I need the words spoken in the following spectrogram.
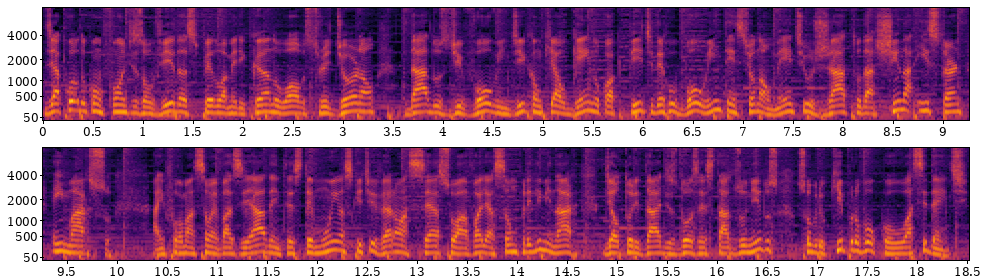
De acordo com fontes ouvidas pelo americano Wall Street Journal, dados de voo indicam que alguém no cockpit derrubou intencionalmente o jato da China Eastern em março. A informação é baseada em testemunhas que tiveram acesso à avaliação preliminar de autoridades dos Estados Unidos sobre o que provocou o acidente.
